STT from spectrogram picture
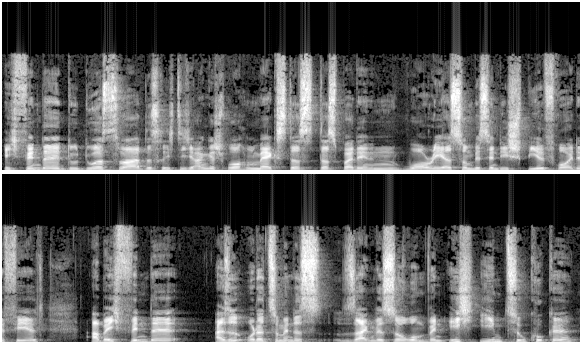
ich finde, du, du hast zwar das richtig angesprochen, Max, dass, dass bei den Warriors so ein bisschen die Spielfreude fehlt, aber ich finde, also, oder zumindest sagen wir es so rum, wenn ich ihm zugucke,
